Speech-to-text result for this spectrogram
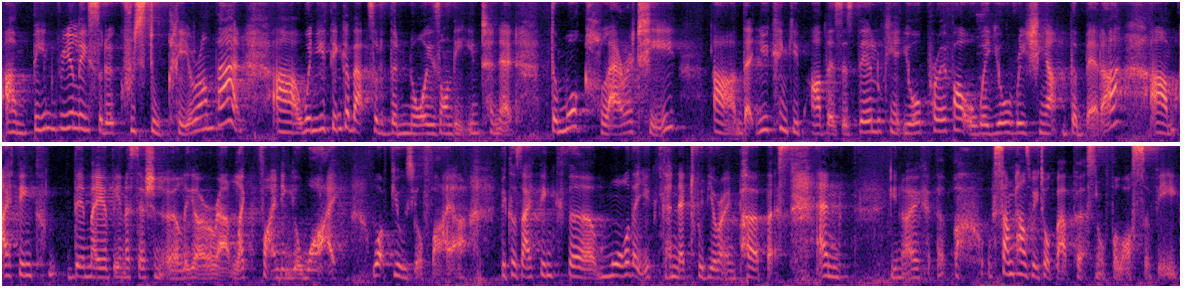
um, being really sort of crystal clear on that. Uh, when you think about sort of the noise on the internet, the more clarity um, that you can give others as they're looking at your profile or where you're reaching out, the better. Um, I think there may have been a session earlier around like finding your why, what fuels your fire, because I think the more that you can connect with your own purpose. And you know, sometimes we talk about personal philosophy,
